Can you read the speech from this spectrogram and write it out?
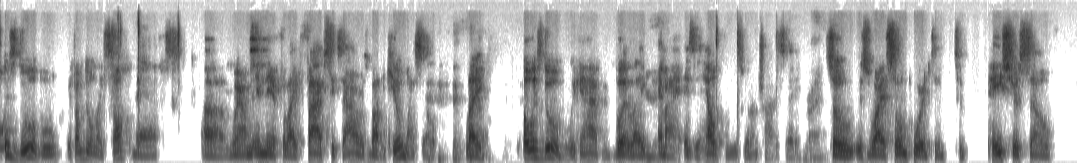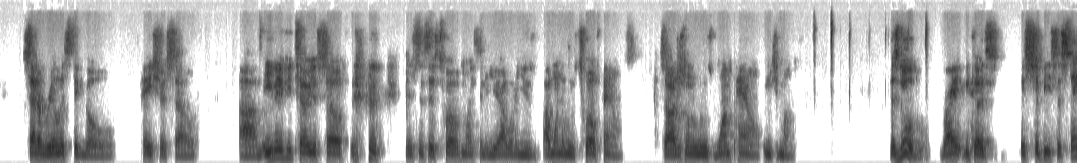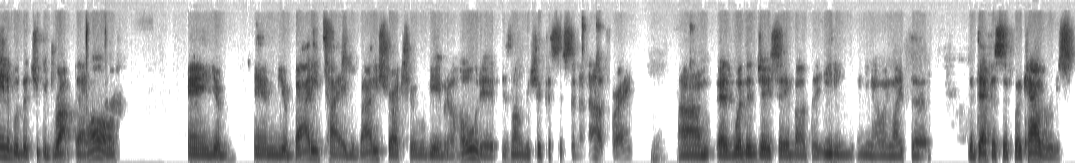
Oh, it's doable if I'm doing like soft baths, uh, where I'm in there for like five, six hours about to kill myself. like, oh, it's doable. It can happen. But like, yeah. am I is it healthy? Is what I'm trying to say. Right. So this is why it's so important to to pace yourself, set a realistic goal, pace yourself. Um, even if you tell yourself, since it's 12 months in a year, I want to use, I want to lose 12 pounds. So I just want to lose one pound each month. It's doable, right? Because it should be sustainable that you could drop that off and your and your body type, your body structure will be able to hold it as long as you're consistent enough, right? Um, as what did Jay say about the eating, you know, and like the the deficit for calories?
